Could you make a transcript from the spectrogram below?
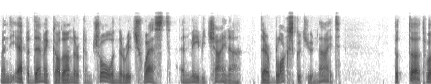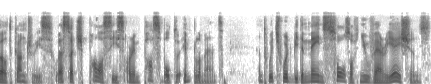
when the epidemic got under control in the rich West, and maybe China, their blocs could unite. But third world countries, where such policies are impossible to implement, and which would be the main source of new variations,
